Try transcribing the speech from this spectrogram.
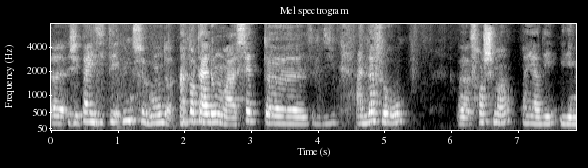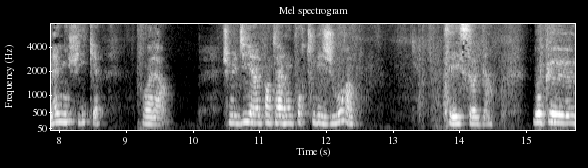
euh, j'ai pas hésité une seconde. Un pantalon à 7, à 9 euros. franchement, regardez, il est magnifique. Voilà. Je me dis, un pantalon pour tous les jours. C'est les soldes. Hein. Donc, euh,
